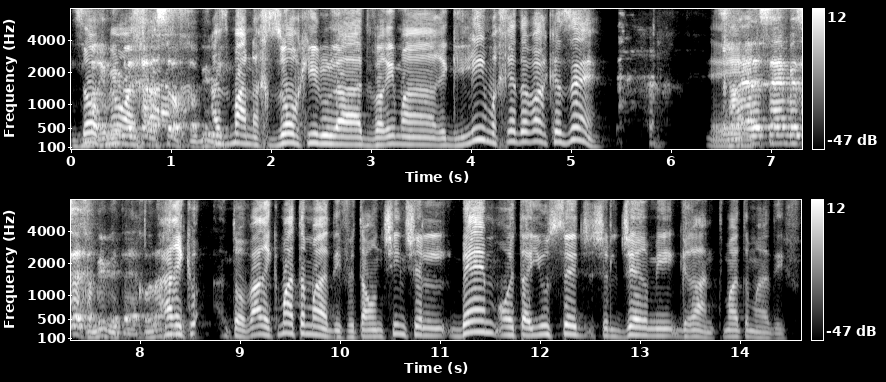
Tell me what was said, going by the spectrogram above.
אז טוב, נו, אז- לסוף, חביבי. אז מה, נחזור כאילו לדברים הרגילים אחרי דבר כזה? אפשר אה, היה לסיים בזה, חביבי, אתה יכול? אריק, טוב, אריק, מה אתה מעדיף? את העונשין של בם או את היוסאג' של ג'רמי גרנט? מה אתה מעדיף?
